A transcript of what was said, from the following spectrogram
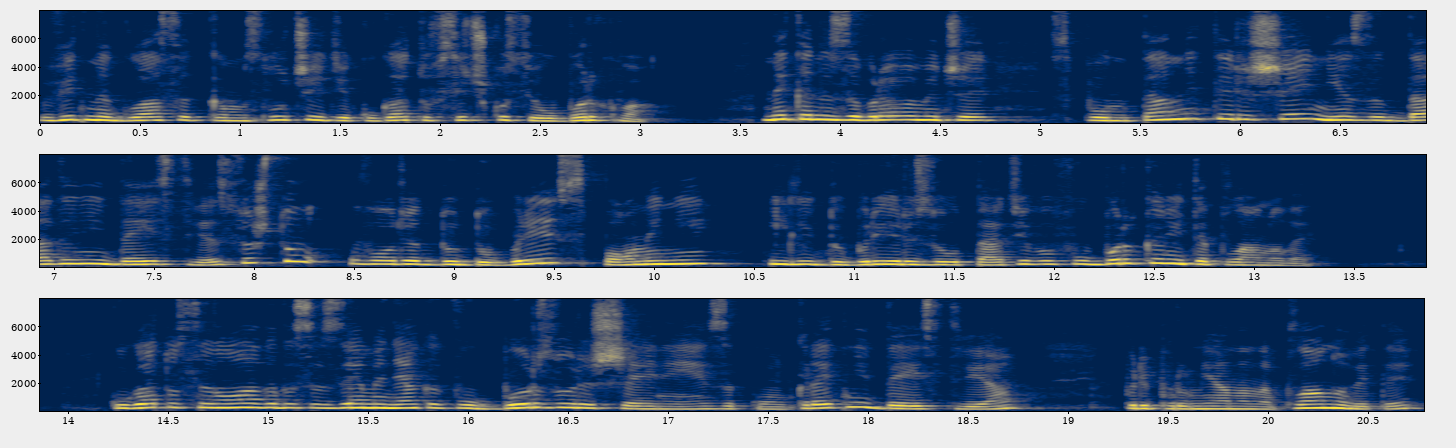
вид на гласа към случаите, когато всичко се обърква. Нека не забравяме, че спонтанните решения за дадени действия също водят до добри спомени или добри резултати в обърканите планове. Когато се налага да се вземе някакво бързо решение за конкретни действия при промяна на плановете,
